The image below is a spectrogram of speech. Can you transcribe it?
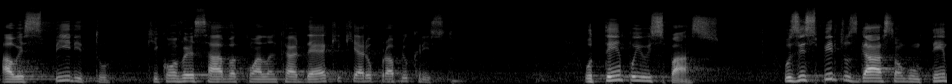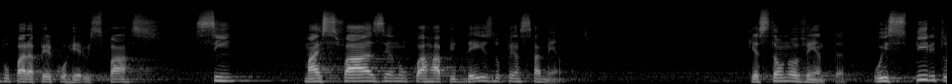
ao espírito que conversava com Allan Kardec, que era o próprio Cristo. O tempo e o espaço. Os espíritos gastam algum tempo para percorrer o espaço? Sim, mas fazem-no com a rapidez do pensamento. Questão 90. O espírito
